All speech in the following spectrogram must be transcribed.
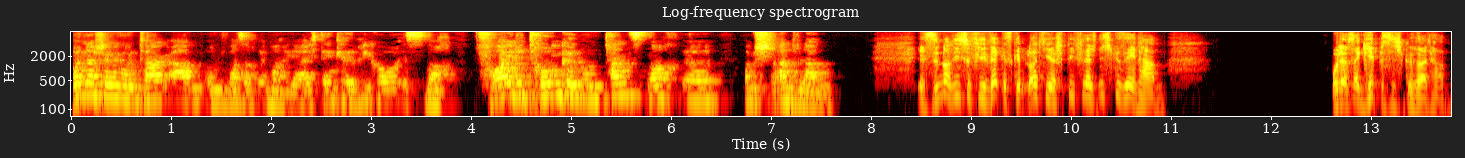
Wunderschönen guten Tag, Abend und was auch immer. Ja, ich denke, Rico ist noch freudetrunken und tanzt noch äh, am Strand lang. Es sind noch nicht so viel weg. Es gibt Leute, die das Spiel vielleicht nicht gesehen haben. Oder das Ergebnis nicht gehört haben.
